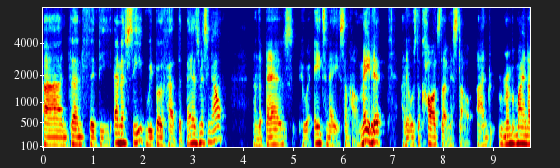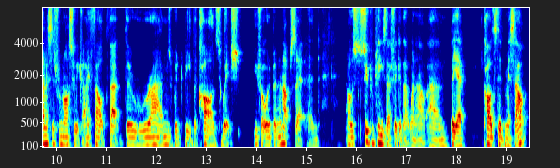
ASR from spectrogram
And then for the NFC, we both had the Bears missing out, and the Bears, who were eight and eight, somehow made it, and it was the Cards that missed out. And remember my analysis from last week? I felt that the Rams would beat the Cards, which you felt would have been an upset, and I was super pleased I figured that one out. Um, but yeah, Cards did miss out.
